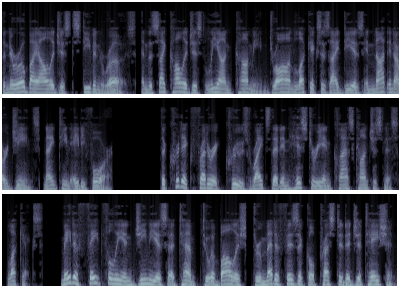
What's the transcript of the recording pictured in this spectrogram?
the neurobiologist Steven Rose, and the psychologist Leon Kamin draw on Lukács's ideas in Not in Our Genes 1984. The critic Frederick Crews writes that in History and Class Consciousness, Lukács made a fatefully ingenious attempt to abolish, through metaphysical prestidigitation,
